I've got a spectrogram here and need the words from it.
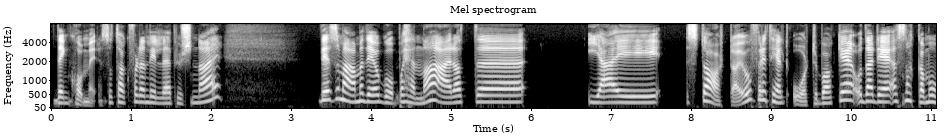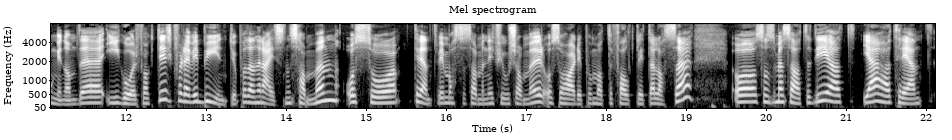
den kommer. Så takk for den lille pushen der. Det som er med det å gå på henda, er at uh, jeg starta jo for et helt år tilbake. Og det er det jeg snakka med ungen om det i går, faktisk. For vi begynte jo på den reisen sammen. Og så trente vi masse sammen i fjor sommer, og så har de på en måte falt litt av lasset. Og sånn som jeg sa til de, at jeg har trent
